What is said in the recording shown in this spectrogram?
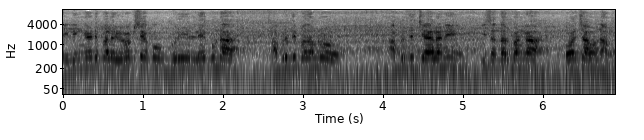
ఈ లింగాడిపల్లె వివక్షకు గురి లేకుండా అభివృద్ధి పదంలో అభివృద్ధి చేయాలని ఈ సందర్భంగా కోర్చా ఉన్నాము.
